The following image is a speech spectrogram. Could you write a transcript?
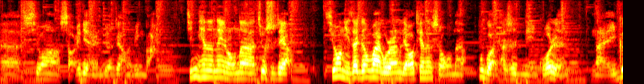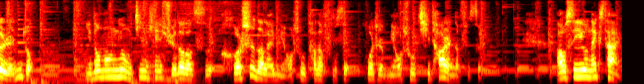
呃，希望少一点人得这样的病吧。今天的内容呢就是这样，希望你在跟外国人聊天的时候呢，不管他是哪国人，哪一个人种，你都能用今天学到的词合适的来描述他的肤色，或者描述其他人的肤色。I'll see you next time.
